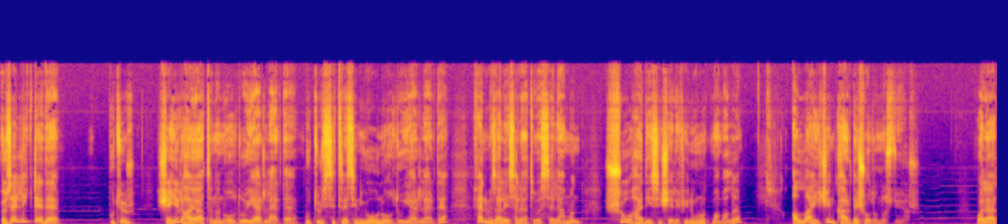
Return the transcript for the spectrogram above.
özellikle de bu tür şehir hayatının olduğu yerlerde, bu tür stresin yoğun olduğu yerlerde Efendimiz Aleyhisselatü Vesselam'ın şu hadisi şerifini unutmamalı. Allah için kardeş olunuz diyor. Ve la.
